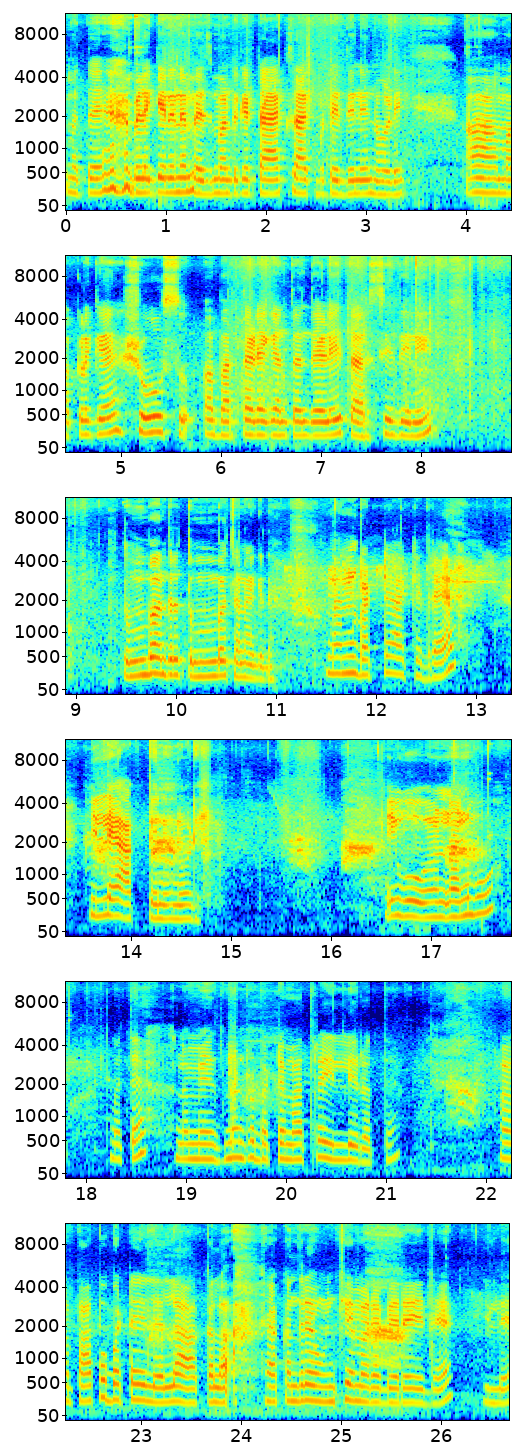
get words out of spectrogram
ಮತ್ತು ಬೆಳಗ್ಗೆನೇ ನಮ್ಮ ಯಜಮಾನ್ರಿಗೆ ಟ್ಯಾಕ್ಸ್ ಹಾಕ್ಬಿಟ್ಟಿದ್ದೀನಿ ನೋಡಿ. ಮಕ್ಕಳಿಗೆ ಶೂಸ್ ಬರ್ತಡೇಗೆ ಅಂತಂದೇಳಿ ತರಿಸಿದ್ದೀನಿ. ತುಂಬ ಅಂದರೆ ತುಂಬ ಚೆನ್ನಾಗಿದೆ. ನನ್ನ ಬಟ್ಟೆ ಹಾಕಿದರೆ ಇಲ್ಲೇ ಹಾಕ್ತೀನಿ ನೋಡಿ. ಇವು ನನಗೂ ಮತ್ತು ನಮ್ಮ ಯಜಮಾನ್ರ ಬಟ್ಟೆ ಮಾತ್ರ ಇಲ್ಲಿರುತ್ತೆ. ಪಾಪ ಬಟ್ಟೆ ಇಲ್ಲೆಲ್ಲ ಹಾಕಲ್ಲ. ಯಾಕಂದರೆ ಹುಂಚೆ ಮರ ಬೇರೆ ಇದೆ ಇಲ್ಲೇ.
